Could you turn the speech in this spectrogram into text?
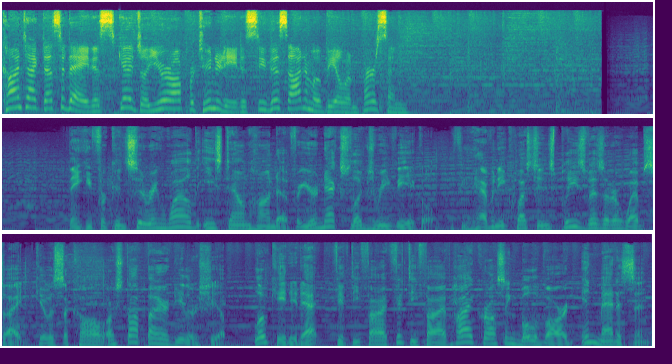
Contact us today to schedule your opportunity to see this automobile in person. Thank you for considering Wilde East Towne Honda for your next luxury vehicle. If you have any questions, please visit our website, give us a call, or stop by our dealership located at 5555 High Crossing Boulevard in Madison.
